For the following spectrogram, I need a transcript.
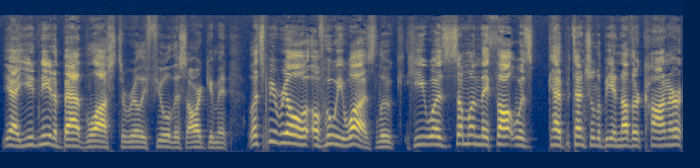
Yeah, you'd need a bad loss to really fuel this argument. Let's be real of who he was, Luke. He was someone they thought was had potential to be another Conor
